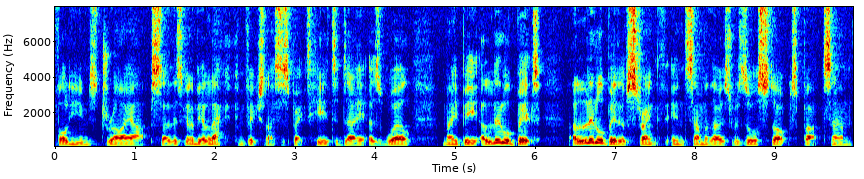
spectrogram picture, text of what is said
volumes dry up. So there's going to be a lack of conviction, I suspect, here today as well. Maybe a little bit, a little bit of strength in some of those resource stocks, but um,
